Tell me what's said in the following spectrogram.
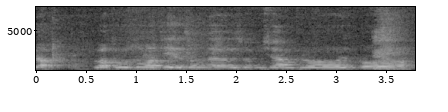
Ja. Det var to som var tidligere, som, eh, som kommer fra utpå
